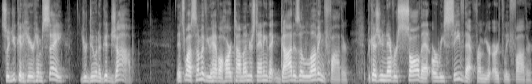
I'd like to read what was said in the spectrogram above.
so you could hear him say, You're doing a good job. It's why some of you have a hard time understanding that God is a loving father because you never saw that or received that from your earthly father.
